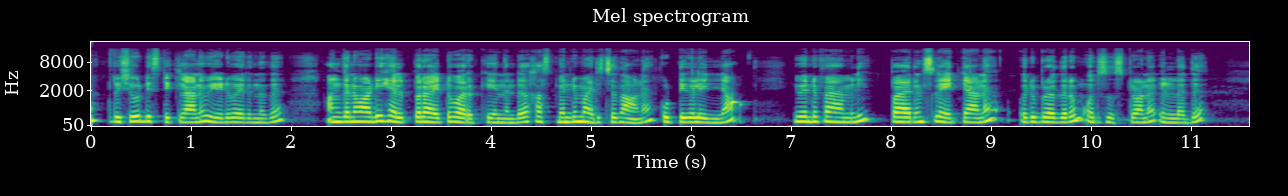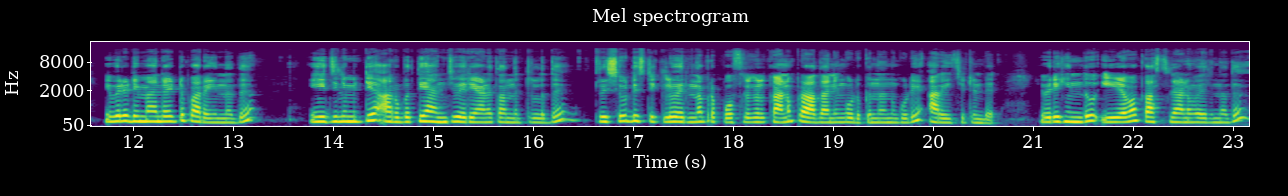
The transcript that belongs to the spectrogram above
തൃശ്ശൂർ ഡിസ്ട്രിക്റ്റിലാണ് വീട് വരുന്നത്. അംഗനവാടി ഹെൽപ്പറായിട്ട് വർക്ക് ചെയ്യുന്നുണ്ട്. ഹസ്ബൻഡ് മരിച്ചതാണ്. കുട്ടികളില്ല. ഇവരുടെ ഫാമിലി പാരൻസ് ലേറ്റാണ്. ഒരു ബ്രദറും ഒരു സിസ്റ്ററുമാണ് ഉള്ളത്. ഇവർ ഡിമാൻഡായിട്ട് പറയുന്നത് ഏജ് ലിമിറ്റ് അറുപത്തി അഞ്ച് വരെയാണ് തന്നിട്ടുള്ളത്. തൃശ്ശൂർ ഡിസ്ട്രിക്റ്റിൽ വരുന്ന പ്രപ്പോസലുകൾക്കാണ് പ്രാധാന്യം കൊടുക്കുന്നതെന്നും കൂടി അറിയിച്ചിട്ടുണ്ട്. ഇവർ ഹിന്ദു ഈഴവ കാസ്റ്റിലാണ് വരുന്നത്.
